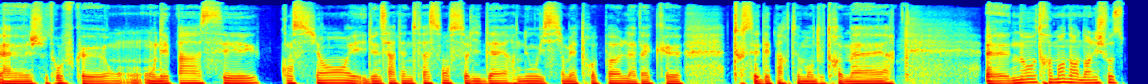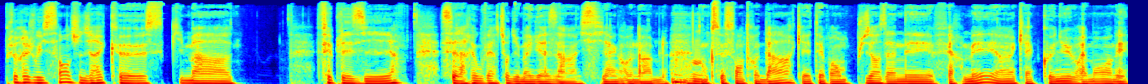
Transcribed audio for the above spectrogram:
euh, je trouve que on- on n'est pas assez conscient et d'une certaine façon solidaire, nous ici en métropole, avec euh, tous ces départements d'outre-mer. Euh, non, autrement, dans, dans les choses plus réjouissantes, je dirais que ce qui m'a fait plaisir, c'est la réouverture du magasin ici à Grenoble. Donc ce centre d'art qui a été pendant plusieurs années fermé, hein, qui a connu vraiment des,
